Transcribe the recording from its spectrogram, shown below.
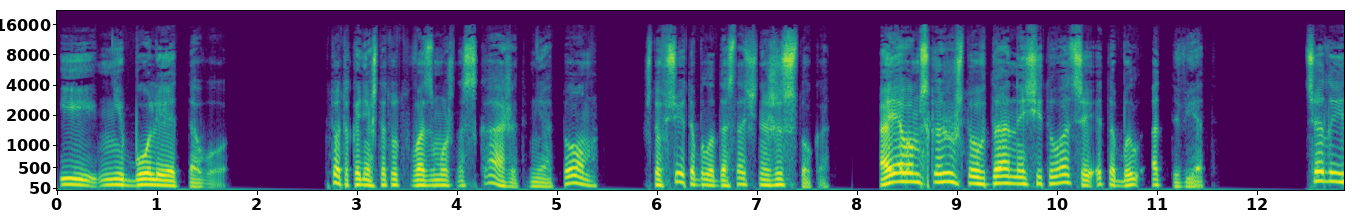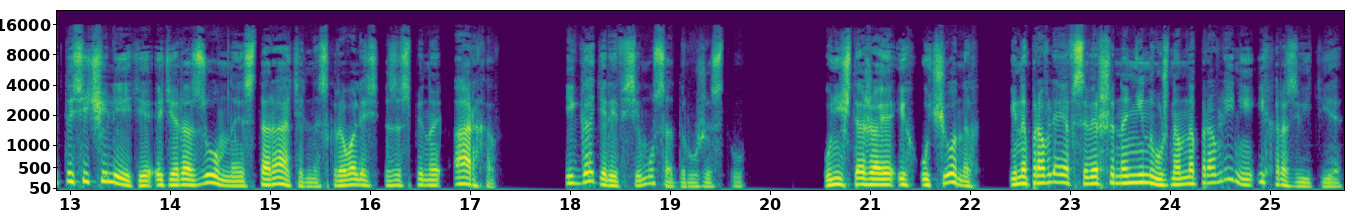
и не более того. Кто-то, конечно, тут, возможно, скажет мне о том, что все это было достаточно жестоко. А я вам скажу, что в данной ситуации это был ответ. Целые тысячелетия эти разумные старательно скрывались за спиной архов и гадили всему Содружеству, уничтожая их ученых и направляя в совершенно ненужном направлении их развитие.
